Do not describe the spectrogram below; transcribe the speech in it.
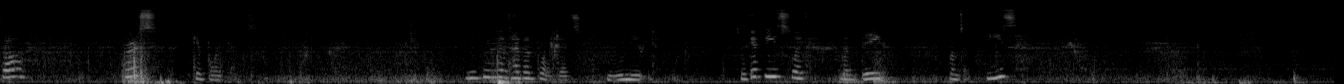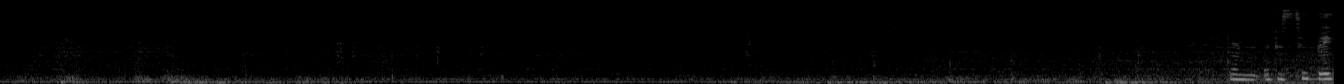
So first, get blankets. These are the type of blankets you need. So get these like the big ones like these. And if it's too big,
